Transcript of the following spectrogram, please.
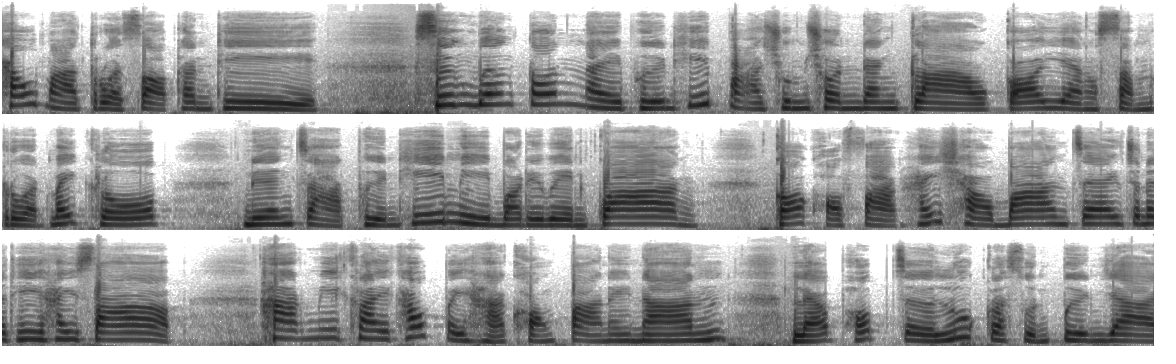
เข้ามาตรวจสอบทันที ซึ่งเบื้องต้นในพื้นที่ป่าชุมชนดังกล่าว ก็ยังสำรวจไม่ครบ เนื่องจากพื้นที่มีบริเวณกว้าง ก็ขอฝากให้ชาวบ้านแจ้งเจ้าหน้าที่ให้ทราบหากมีใครเข้าไปหาของป่าในนั้น แล้วพบเจอลูกกระสุนปืนใหญ่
